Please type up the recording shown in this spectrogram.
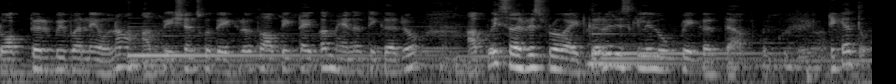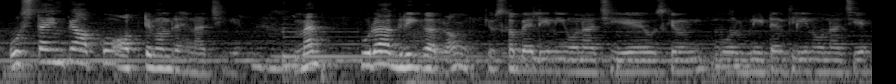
डॉक्टर भी बने हो ना आप पेशेंट्स को देख रहे हो तो आप एक टाइप का मेहनत ही कर रहे हो। आप कोई सर्विस प्रोवाइड कर रहे हो जिसके लिए लोग पे करते हैं आपको। ठीक है? तो उस टाइम पे आपको ऑप्टिमम रहना चाहिए। मैं पूरा अग्री कर रहा हूँ कि उसका बेली नहीं होना चाहिए उसके वो नीट एंड क्लीन होना चाहिए।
